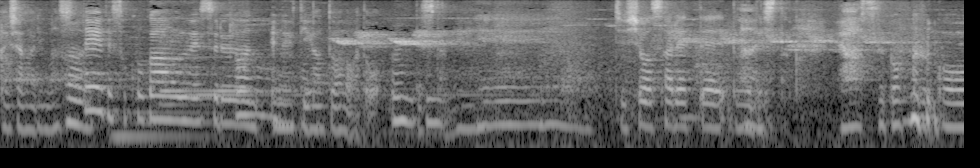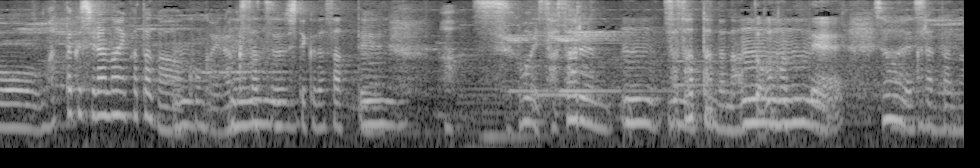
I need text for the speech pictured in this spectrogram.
会社がありまして、はい。でそこが運営する NFT アートアワードでしたね。受賞されてどうでしたか、い。やーすごくこう 全く知らない方がうん。今回落札してくださって、うん。あすごい刺さるんうん。刺さったんだなと思って、そうですね。新たな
